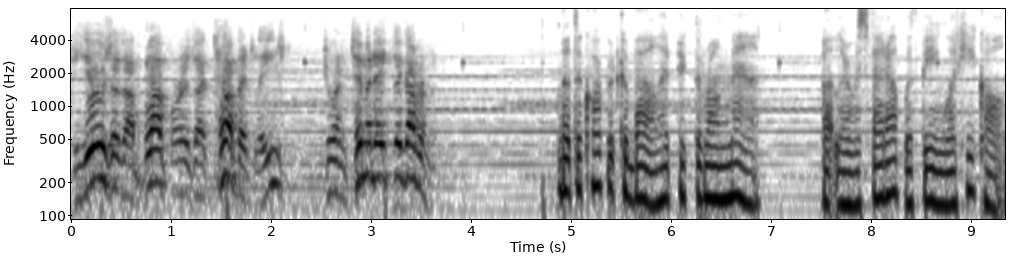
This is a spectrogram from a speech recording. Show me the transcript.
to use as a bluff or as a club at least, to intimidate the government. But the corporate cabal had picked the wrong man. Butler was fed up with being what he called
